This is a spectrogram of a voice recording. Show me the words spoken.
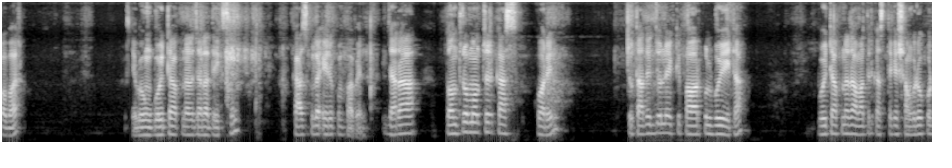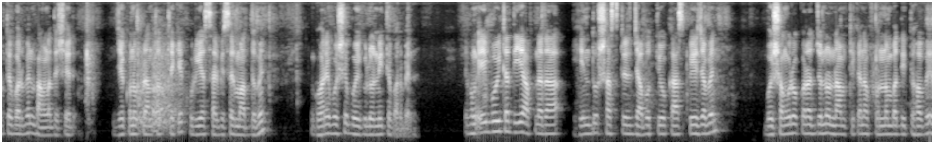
কভার এবং বইটা আপনারা যারা দেখছেন কাজগুলো এরকম পাবেন। যারা তন্ত্রমন্ত্রের কাজ করেন, তো তাদের জন্য একটি পাওয়ারফুল বই এটা। বইটা আপনারা আমাদের কাছ থেকে সংগ্রহ করতে পারবেন বাংলাদেশের যে কোনো প্রান্ত থেকে কুরিয়ার সার্ভিসের মাধ্যমে। ঘরে বসে বইগুলো নিতে পারবেন। এবং এই বইটা দিয়ে আপনারা হিন্দু শাস্ত্রের যাবতীয় কাজ পেয়ে যাবেন। বই সংগ্রহ করার জন্য নাম, ঠিকানা, ফোন নাম্বার দিতে হবে।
